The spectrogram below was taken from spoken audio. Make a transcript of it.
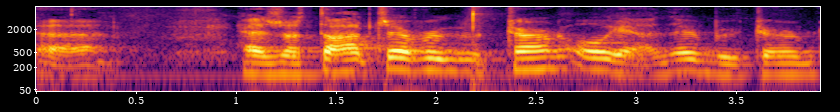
Uh, has the thoughts ever returned? Oh, yeah, they've returned.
